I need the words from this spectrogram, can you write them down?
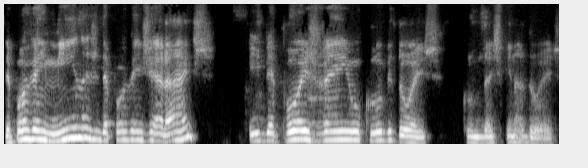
Depois vem Minas, depois vem Gerais e depois vem o Clube 2, Clube da Esquina 2.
